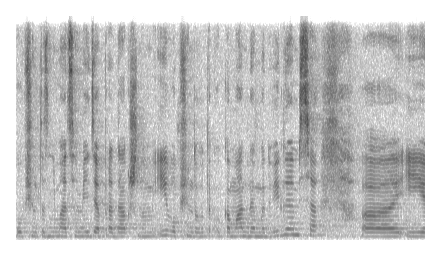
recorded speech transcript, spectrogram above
в общем-то, занимается медиапродакшеном, и, в общем-то, вот такой командой мы двигаемся, Э, и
